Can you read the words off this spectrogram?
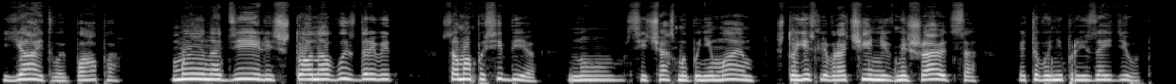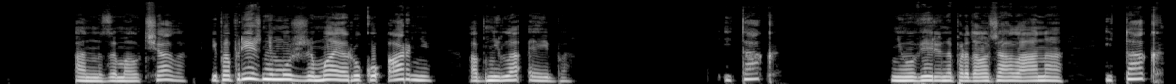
Я и твой папа. Мы надеялись, что она выздоровеет сама по себе, но сейчас мы понимаем, что если врачи не вмешаются, этого не произойдет. Анна замолчала и, по-прежнему сжимая руку Арни, обняла Эйба. Итак, неуверенно продолжала она. И так,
